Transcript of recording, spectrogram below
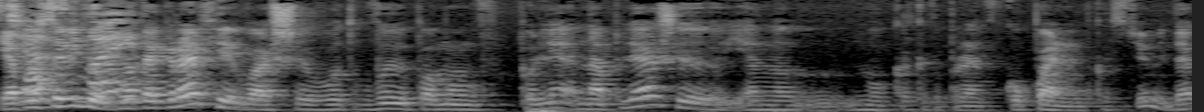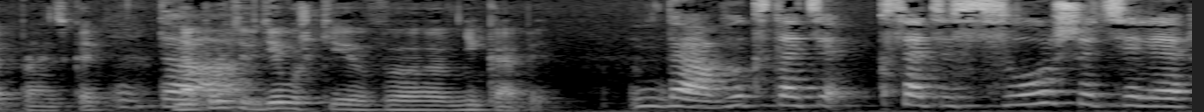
я просто видел мои... фотографии ваши, вот вы, по-моему, пля... на пляже, я, ну, как это правильно, в купальном костюме, да, правильно сказать, да. напротив девушки в никапе. Да, вы, кстати, кстати, слушатели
